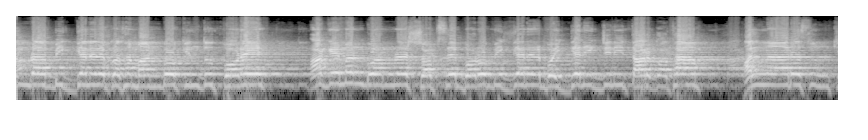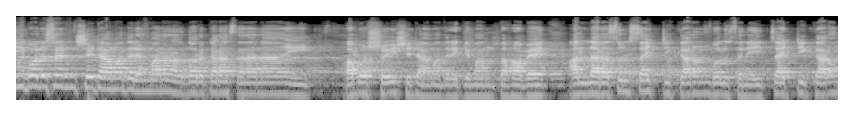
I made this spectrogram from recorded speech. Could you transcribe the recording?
আমরা বিজ্ঞানের কথা মানবো, কিন্তু পরে আগে মানবো আমরা সবচেয়ে বড় বিজ্ঞানের বৈজ্ঞানিক যিনি, তার কথা আল্লাহ রাসূল কি বলেছেন, সেটা আমাদের মানার দরকার আছে না নাই? অবশ্যই সেটা আমাদেরকে মানতে হবে। আল্লাহ রাসূল চারটি কারণ বলেছেন, এই চারটি কারণ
